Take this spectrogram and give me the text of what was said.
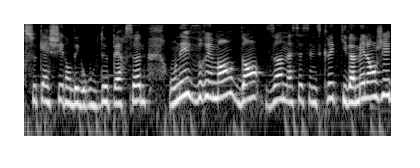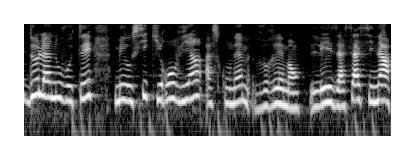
se cacher dans des groupes de personnes. On est vraiment dans un Assassin's Creed qui va mélanger de la nouveauté, mais aussi qui revient à ce qu'on aime vraiment, les assassinats.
